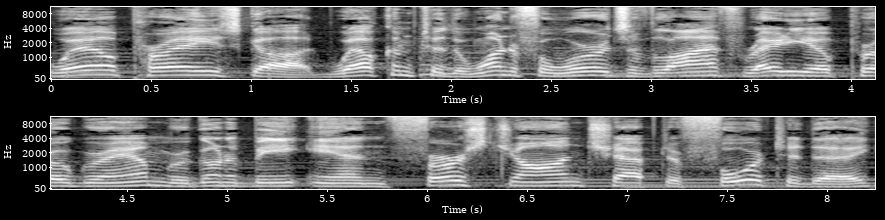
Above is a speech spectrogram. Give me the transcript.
Well, praise God. Welcome to the Wonderful Words of Life radio program. We're going to be in 1 John chapter 4 today.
